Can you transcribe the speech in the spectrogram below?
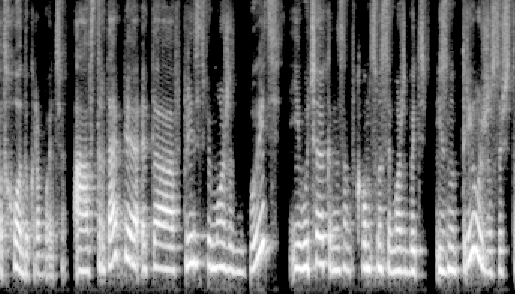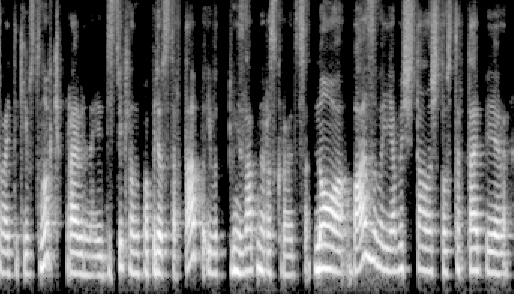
подходу к работе. А в стартапе это, в принципе, может быть, и у человека на самом, в каком смысле может быть изнутри уже существовать такие установки правильно, и действительно он попадет в стартап и вот внезапно раскроется. Но базово я бы считала, что в стартапе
